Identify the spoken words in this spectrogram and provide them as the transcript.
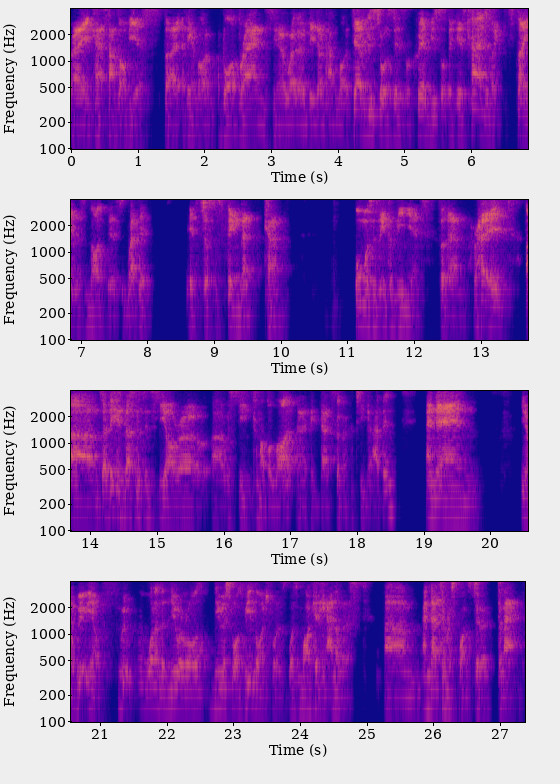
Right? It kind of sounds obvious, but I think a lot of, a lot of brands, you know, whether they don't have a lot of dev resources or creative resources, it's kind of just like the site is not this weapon. It's just this thing that kind of almost is inconvenient for them, right? Um, so I think investments in CRO uh, we're seeing come up a lot, and I think that's going to continue to happen. And then, you know, we, you know, we, one of the newer roles, newest roles we launched was was marketing analyst, um, and that's in response to demand.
